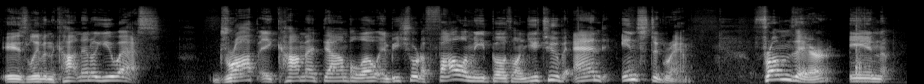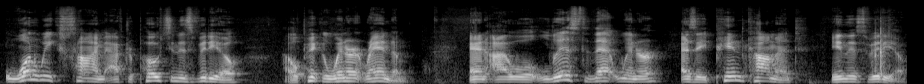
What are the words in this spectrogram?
is live in the continental US. Drop a comment down below and be sure to follow me both on YouTube and Instagram. From there, in one week's time after posting this video, I will pick a winner at random and I will list that winner as a pinned comment in this video.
